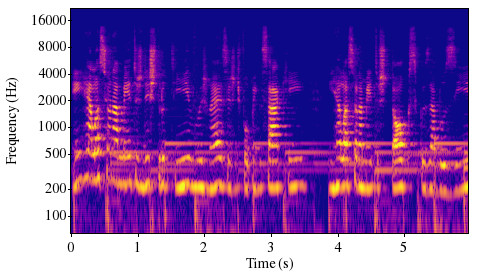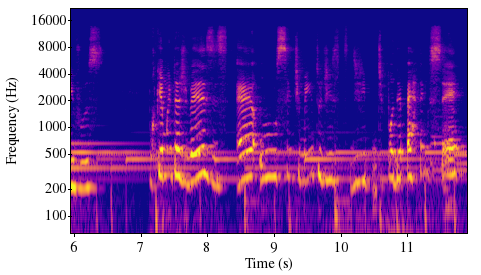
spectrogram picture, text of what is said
em relacionamentos destrutivos, né? Se a gente for pensar aqui em relacionamentos tóxicos, abusivos, porque muitas vezes é o sentimento de, de, de poder pertencer,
